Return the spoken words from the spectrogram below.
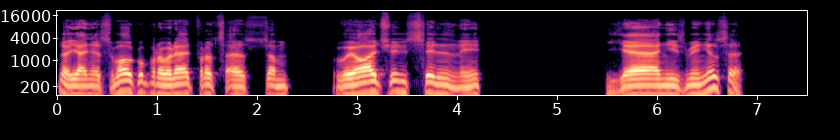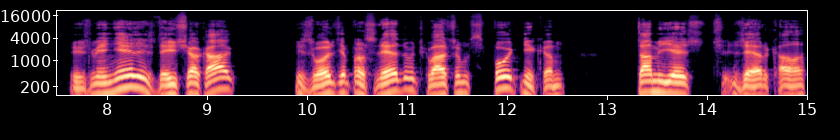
но я не смог управлять процессом. Вы очень сильны». «Я не изменился?» «Изменились, да еще как! Извольте проследовать к вашим спутникам». Там есть зеркало.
